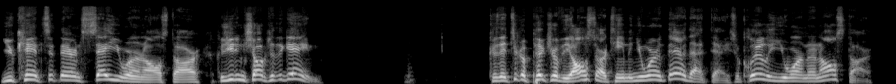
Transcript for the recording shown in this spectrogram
you can't sit there and say you were an All Star because you didn't show up to the game. Because they took a picture of the All Star team and you weren't there that day. So clearly you weren't an All Star.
